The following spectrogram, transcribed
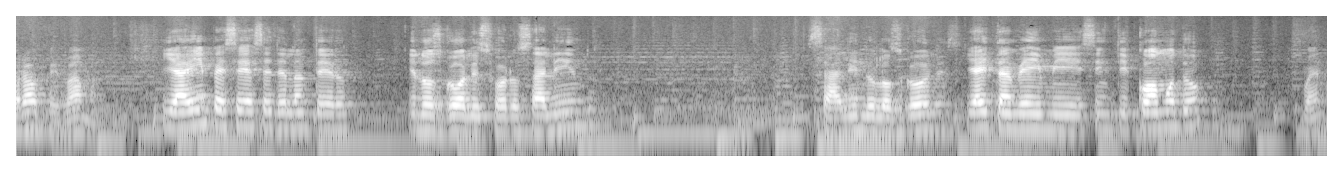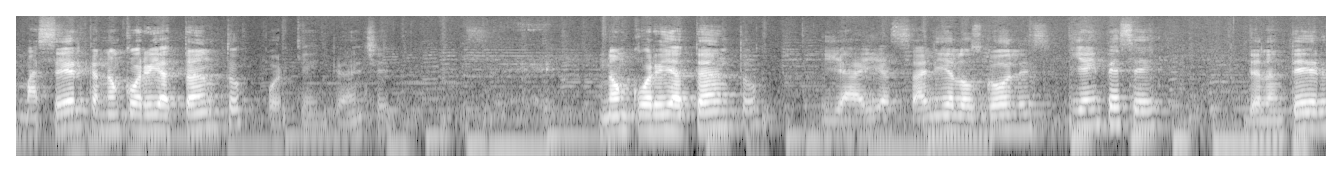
próprio, vamos. E aí comecei a ser delanteiro. E os goles foram saindo, saindo os goles. E aí também me senti cômodo, bueno, mais cerca, não corria tanto, porque engante. Não corria tanto, e aí saía os goles. E aí comecei. Delanteiro,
